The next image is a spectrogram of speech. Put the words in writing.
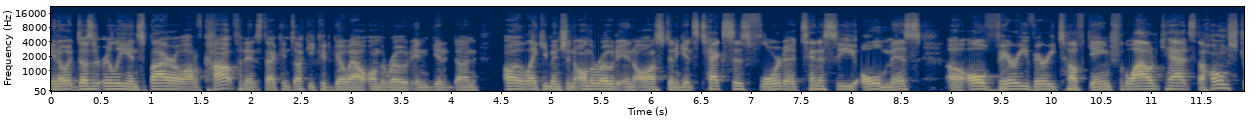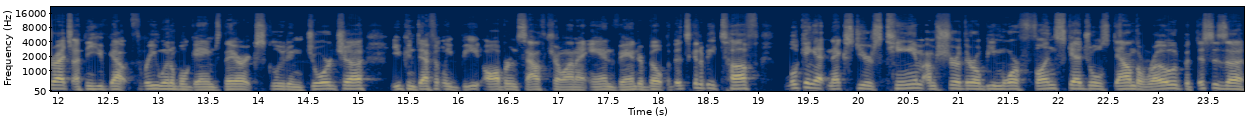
You know, it doesn't really inspire a lot of confidence that Kentucky could go out on the road and get it done. Uh, like you mentioned, on the road in Austin against Texas, Florida, Tennessee, Ole Miss, uh, all very, very tough games for the Wildcats. The home stretch, I think you've got three winnable games there, excluding Georgia. You can definitely beat Auburn, South Carolina, and Vanderbilt, but it's going to be tough looking at next year's team, I'm sure there will be more fun schedules down the road, but this is a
